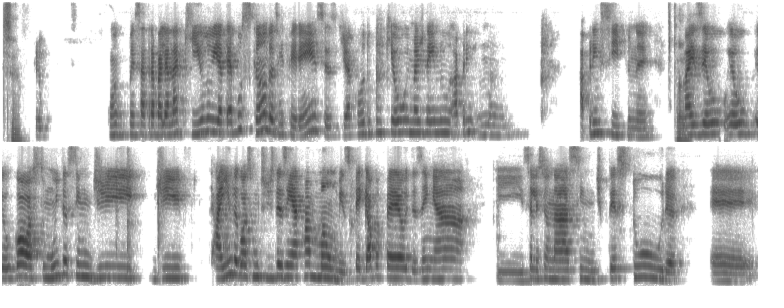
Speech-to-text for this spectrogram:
Sim. Eu começar a trabalhar naquilo e até buscando as referências de acordo com o que eu imaginei no, a, no, a princípio, né? Tá. Mas eu, eu, eu gosto muito, assim, de, de... Ainda gosto muito de desenhar com a mão mesmo. Pegar o papel e desenhar. e selecionar assim, tipo textura, é,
